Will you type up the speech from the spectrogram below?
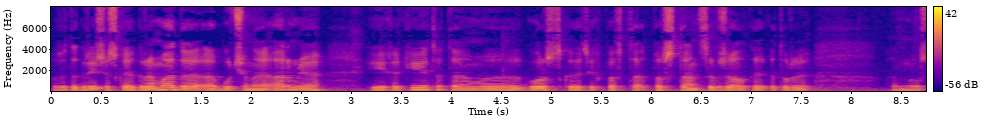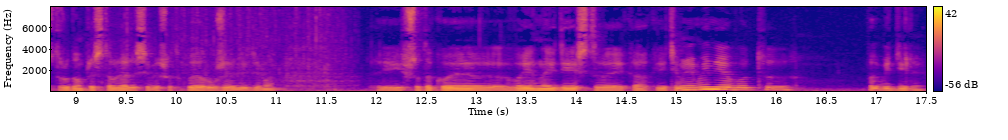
Вот эта греческая громада, обученная армия и какие-то там э, горстка этих повста- повстанцев жалкая, которые ну, с трудом представляли себе, что такое оружие, видимо, и что такое военное действие, и как. И тем не менее, вот э, победили.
